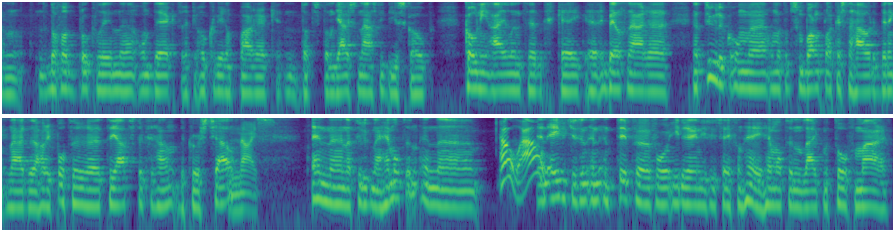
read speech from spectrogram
Um, nog wat Brooklyn uh, ontdekt. Daar heb je ook weer een park. En dat is dan juist naast die bioscoop. Coney Island heb ik gekeken. Uh, ik ben nog naar... Uh, natuurlijk, om, om het op zijn bankplakkers te houden... ben ik naar de Harry Potter theaterstuk gegaan. The Cursed Child. Nice. En natuurlijk naar Hamilton. En, oh, wow. En eventjes een, een, een tip voor iedereen die zoiets heeft van... hey, Hamilton lijkt me tof, maar...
